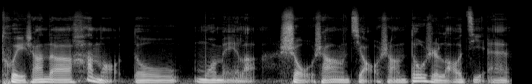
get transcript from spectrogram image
腿上的汗毛都磨没了，手上脚上都是老茧，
